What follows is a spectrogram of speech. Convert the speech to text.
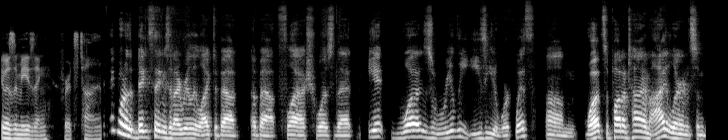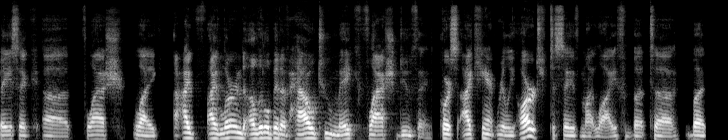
it was amusing for its time. I think one of the big things that I really liked about about Flash was that it was really easy to work with. Um, once upon a time, I learned some basic uh, Flash like. I I learned a little bit of how to make Flash do things. Of course, I can't really art to save my life, but uh, but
